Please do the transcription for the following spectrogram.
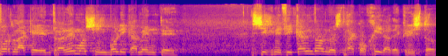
por la que entraremos simbólicamente, significando nuestra acogida de Cristo.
